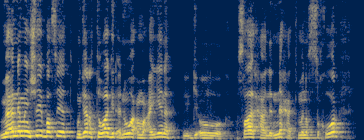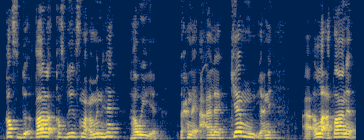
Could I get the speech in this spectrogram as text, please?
مع إنه من شيء بسيط مجرد تواجد أنواع معينة وصالحة للنحت من الصخور قصد قصده يصنعوا منها هوية. فإحنا على كم يعني الله أعطانا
